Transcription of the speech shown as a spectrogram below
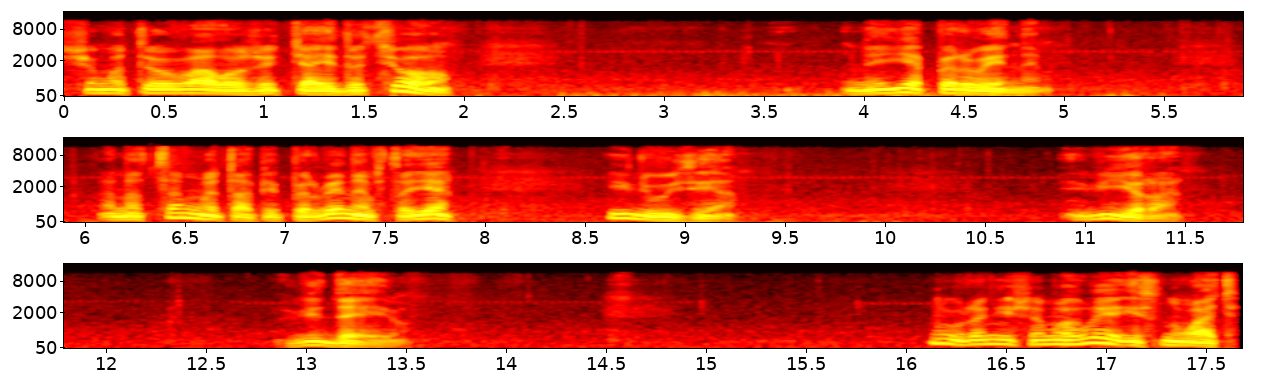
що мотивувало життя і до цього, не є первинним. А на цьому етапі первинним стає ілюзія, віра в ідею. Ну, раніше могли існувати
